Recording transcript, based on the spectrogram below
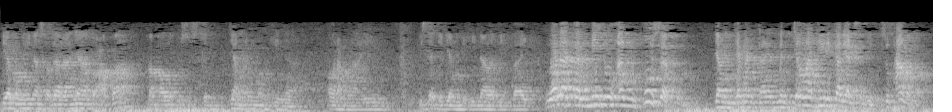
dia menghina saudaranya atau apa, maka Allah khususkan jangan menghina orang lain. Bisa jadi yang dihina lebih baik. Wala talmizu anfusakum. Jangan jangan kalian mencela diri kalian sendiri. Subhanallah.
